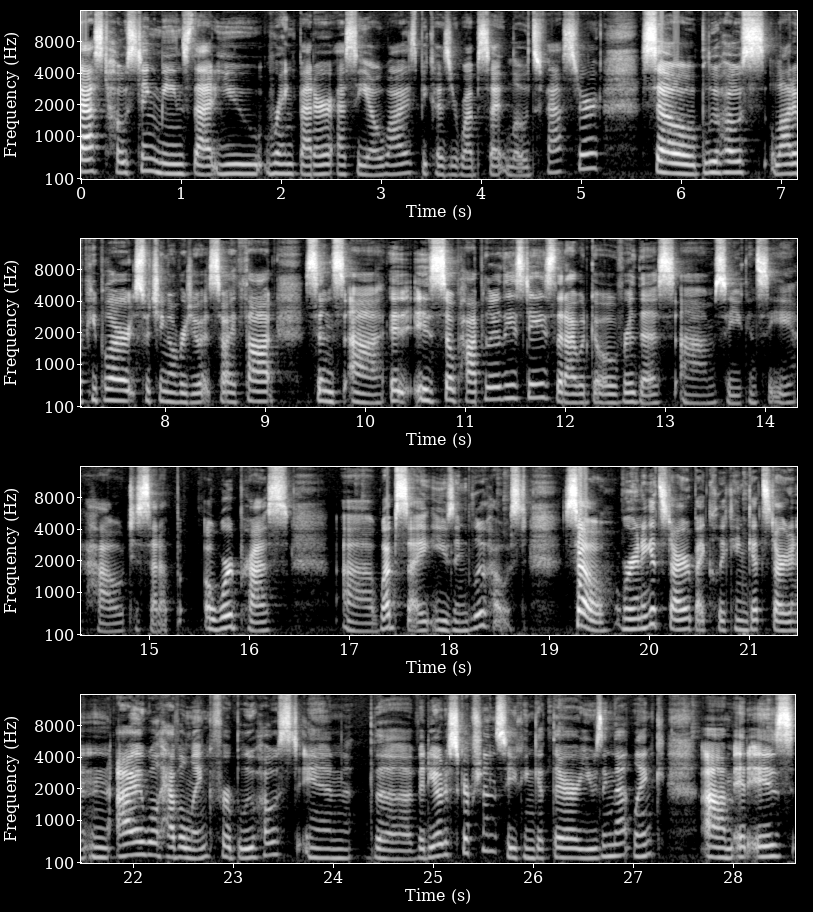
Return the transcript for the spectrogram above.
Fast hosting means that you rank better SEO wise because your website loads faster. So, Bluehost, a lot of people are switching over to it. So, I thought since uh, it is so popular these days that I would go over this um, so you can see how to set up a WordPress uh, website using Bluehost. So we're going to get started by clicking Get Started, and I will have a link for Bluehost in the video description, so you can get there using that link. Um, it is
